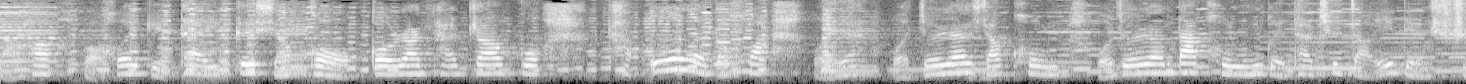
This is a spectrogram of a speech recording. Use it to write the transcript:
然后我会给它一个小狗狗让它照顾它饿了的话我让我就让小恐我就让大恐龙给它去找一点食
